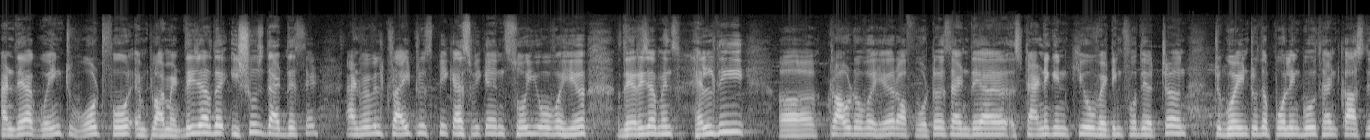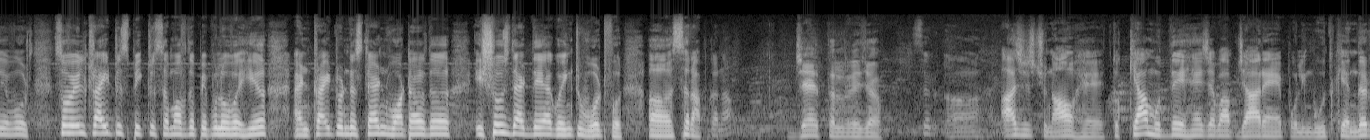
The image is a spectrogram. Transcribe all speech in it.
and they are going to vote for employment. These are the issues that they said and we will try to speak as we can show you over here. There is a means healthy uh, crowd over here of voters and they are standing in queue waiting for their turn to go into the polling booth and cast their votes. So we'll try to speak to some of the people over here and try to understand what are the issues that they are going to vote for. Uh, sir, आपका नाम जय तलरेजा सर uh, आज चुनाव है तो क्या मुद्दे हैं जब आप जा रहे हैं पोलिंग बूथ के अंदर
